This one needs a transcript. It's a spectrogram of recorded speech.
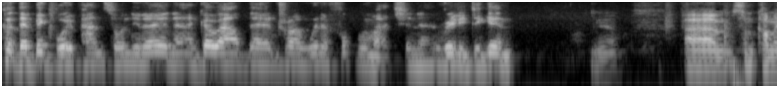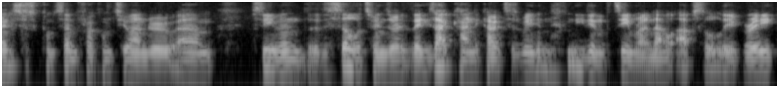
put their big boy pants on, you know, and, and go out there and try and win a football match and, and really dig in. Yeah. Um, some comments just come sent before I come to you, Andrew. Um, Stephen, the, the Silva twins are the exact kind of characters we need in the team right now. Absolutely agree.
